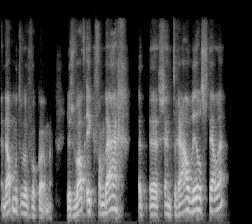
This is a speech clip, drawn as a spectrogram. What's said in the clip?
En dat moeten we voorkomen. Dus wat ik vandaag uh, centraal wil stellen,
